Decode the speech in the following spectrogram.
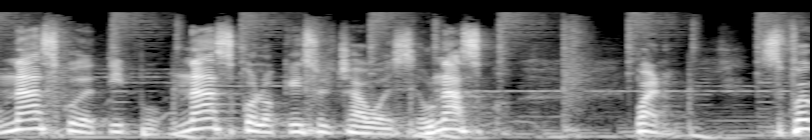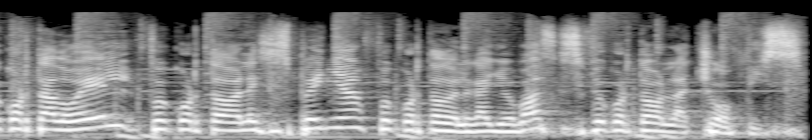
Un asco de tipo, un asco lo que hizo el chavo ese, un asco. Bueno, fue cortado él, fue cortado Alexis Peña, fue cortado el Gallo Vázquez y fue cortado la Chofis.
